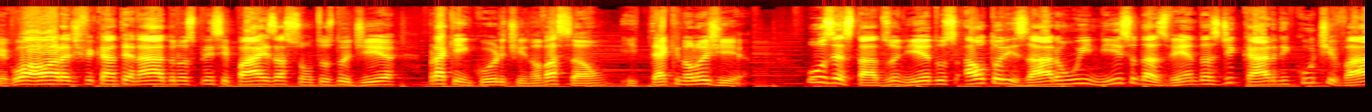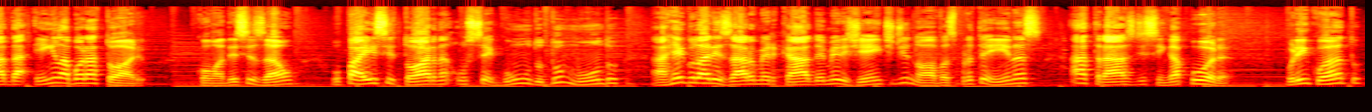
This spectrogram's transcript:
Chegou a hora de ficar antenado nos principais assuntos do dia para quem curte inovação e tecnologia. Os Estados Unidos autorizaram o início das vendas de carne cultivada em laboratório. Com a decisão, o país se torna o segundo do mundo a regularizar o mercado emergente de novas proteínas, atrás de Singapura. Por enquanto,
